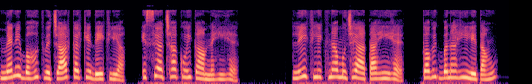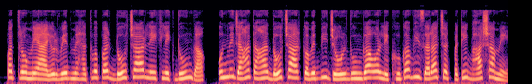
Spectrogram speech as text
मैंने बहुत विचार करके देख लिया, इससे अच्छा कोई काम नहीं है। लेख लिखना मुझे आता ही है, कवित बना ही लेता हूँ। पत्रों में आयुर्वेद महत्व पर दो चार लेख लिख दूँगा, उनमें जहाँ तहां दो चार कवित भी जोड़ दूँगा और लिखूँगा भी जरा चटपटी भाषा में।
